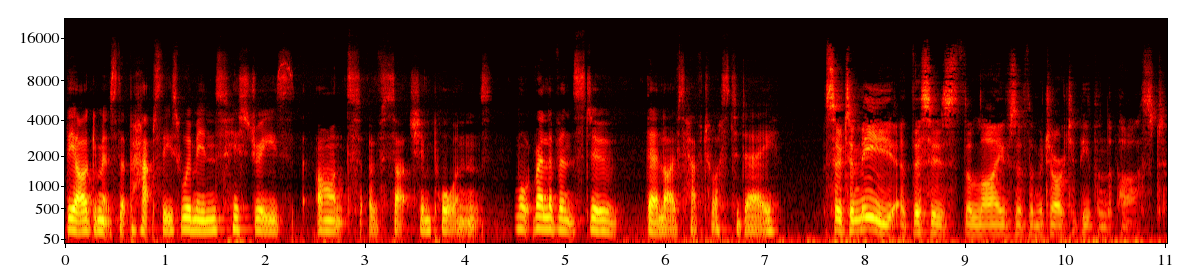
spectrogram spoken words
the arguments that perhaps these women's histories aren't of such importance? What relevance do their lives have to us today? So to me, this is the lives of the majority of people in the past.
